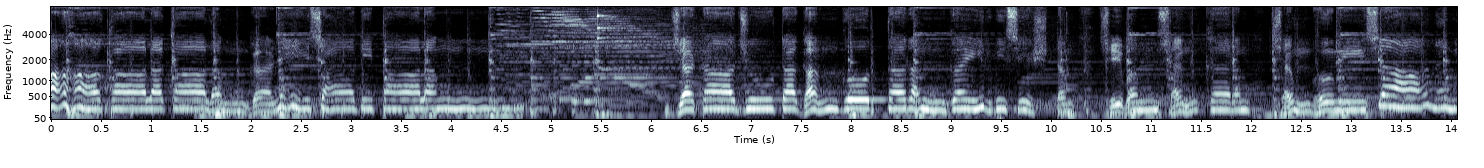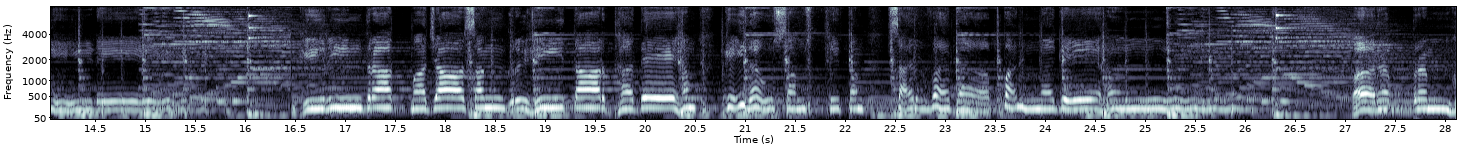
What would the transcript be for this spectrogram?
മഹാകാലകാലം ഗണേശാദിപാലം. जटाजूटगङ्गोत्तरङ्गैर्विशिष्टं शिवं शङ्करं शम्भुमीशानमीडे गिरीन्द्रात्मजा सङ्गृहीतार्धदेहं गिरौ संस्थितं सर्वदा पन्नगेहम् परब्रह्म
